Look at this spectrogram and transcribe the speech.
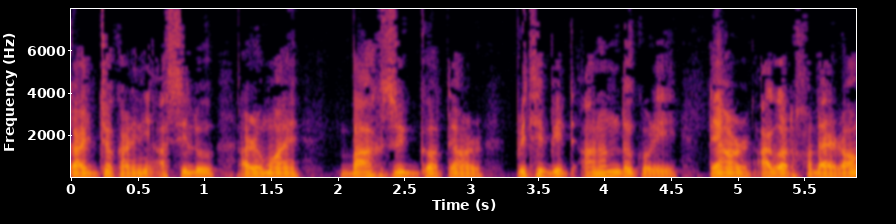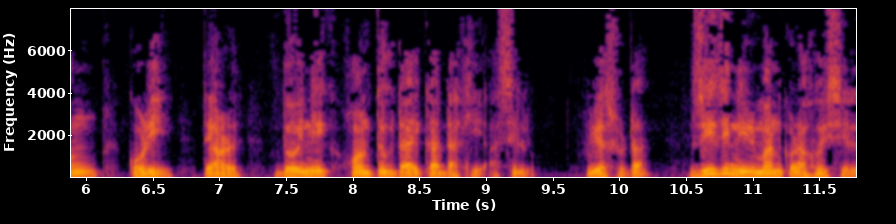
কাৰ্যকাৰিণী আছিলো আৰু মই বাসযোগ্য তেওঁৰ পৃথিৱীত আনন্দ কৰি তেওঁৰ আগত সদায় ৰং কৰি তেওঁৰ দৈনিক সন্তোষদায়িকা দাসী আছিলো। প্ৰিয় শ্ৰোতা যি যি নিৰ্মাণ কৰা হৈছিল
